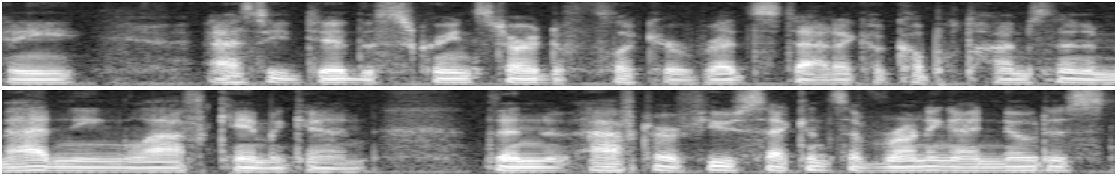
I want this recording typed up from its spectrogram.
and he as he did, the screen started to flicker red static a couple times, then a maddening laugh came again. Then, after a few seconds of running, I noticed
